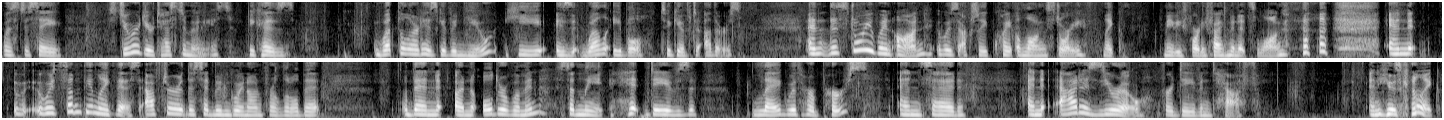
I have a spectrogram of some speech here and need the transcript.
was to say, steward your testimonies because what the Lord has given you, he is well able to give to others. And the story went on. It was actually quite a long story, like maybe 45 minutes long. and it was something like this. After this had been going on for a little bit, then an older woman suddenly hit Dave's leg with her purse and said, and add a zero for Dave and Taff. And he was kind of like,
